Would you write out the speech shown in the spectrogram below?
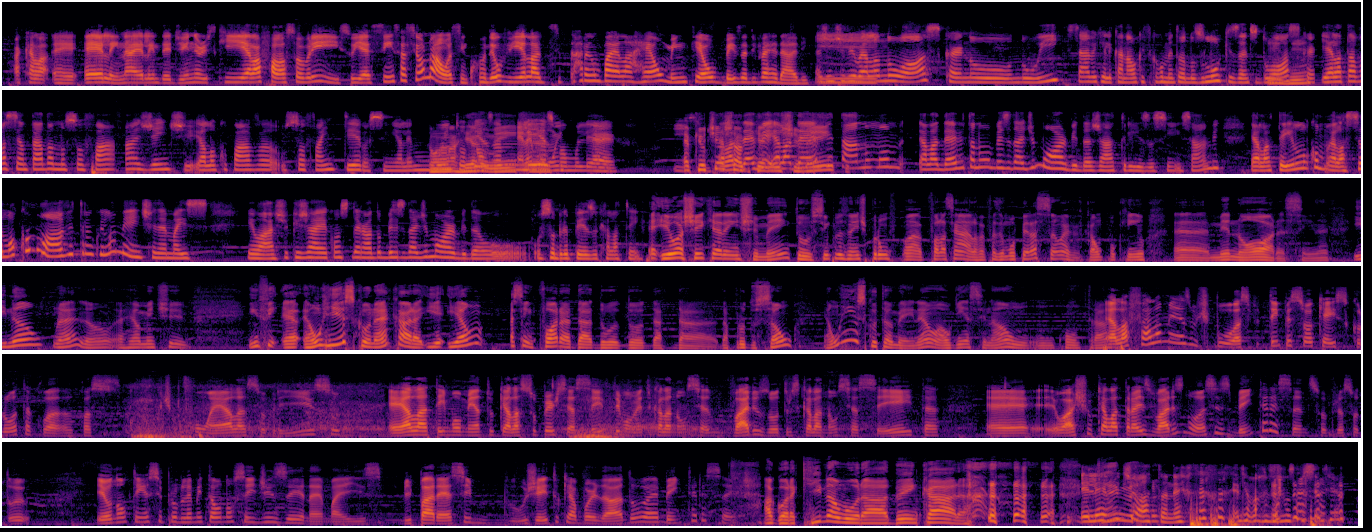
aquela é, Ellen, na Ellen DeGeneres, que ela fala sobre isso. E é sensacional, assim, quando eu vi ela, disse, caramba, ela realmente é obesa de verdade. A e... gente viu ela no Oscar, no, no Wii, sabe? Aquele canal que fica comentando os looks antes do uhum. Oscar. E ela tava sentada no sofá, ah, gente, ela ocupava o sofá inteiro, assim. Ela é então, muito ela obesa ela mesmo, é muito, mulher. É. Isso. É porque eu tinha ela deve, que ela deve estar tá numa ela deve estar tá numa obesidade mórbida já atriz assim, sabe? Ela tem ela se locomove tranquilamente, né? Mas eu acho que já é considerado obesidade mórbida o, o sobrepeso que ela tem. É, eu achei que era enchimento simplesmente por um. Ah, falar assim, ah, ela vai fazer uma operação, vai ficar um pouquinho é, menor, assim, né? E não, né? Não, é realmente. Enfim, é, é um risco, né, cara? E, e, é um. Assim, fora da, do, do da, da, da produção, é um risco também, né? Alguém assinar um, um contrato. Ela fala mesmo, tipo, as, tem pessoa que é escrota com, a, com, as, tipo, com ela sobre isso ela tem momento que ela super se aceita, tem momento que ela não se. vários outros que ela não se aceita. É, eu acho que ela traz várias nuances bem interessantes sobre o assunto. Eu, eu não tenho esse problema, então não sei dizer, né? Mas me parece o jeito que é abordado é bem interessante. Agora, que namorado, hein, cara? Ele é um idiota, né? ele é maravilhoso.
